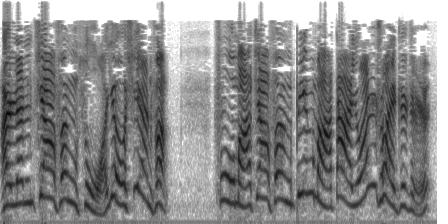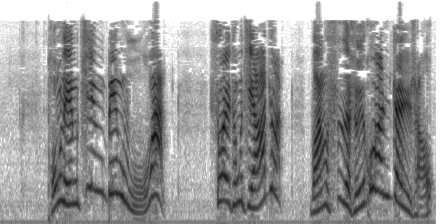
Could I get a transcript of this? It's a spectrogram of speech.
二人加封左右县奉，驸马加封兵马大元帅之职，统领精兵五万，率同甲眷往泗水关镇守，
